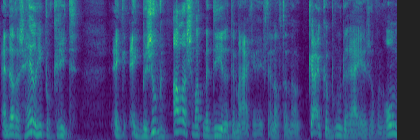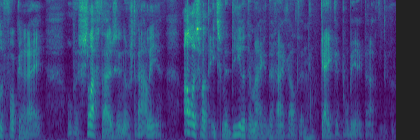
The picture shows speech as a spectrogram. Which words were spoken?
En dat is heel hypocriet. Ik, ik bezoek alles wat met dieren te maken heeft. En of dat nou een kuikenbroederij is, of een hondenfokkerij, of een slachthuis in Australië. Alles wat iets met dieren te maken heeft, daar ga ik altijd kijken, probeer ik erachter te gaan.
